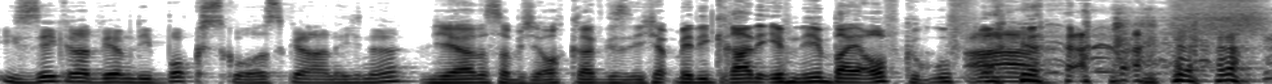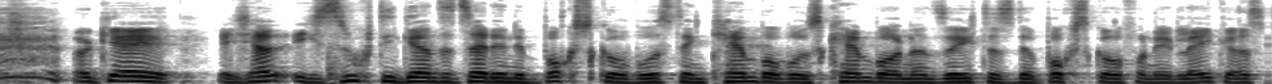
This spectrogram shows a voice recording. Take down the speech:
ich seh gerade, wir haben die Box-Scores gar nicht, ne? Ja, das habe ich auch gerade gesehen. Ich habe mir die gerade eben nebenbei aufgerufen. Ah. okay, ich, hab- ich suche die ganze Zeit in den Boxscore, wo ist denn Kemba, wo ist Kemba und dann sehe ich, das ist der Boxscore von den Lakers.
